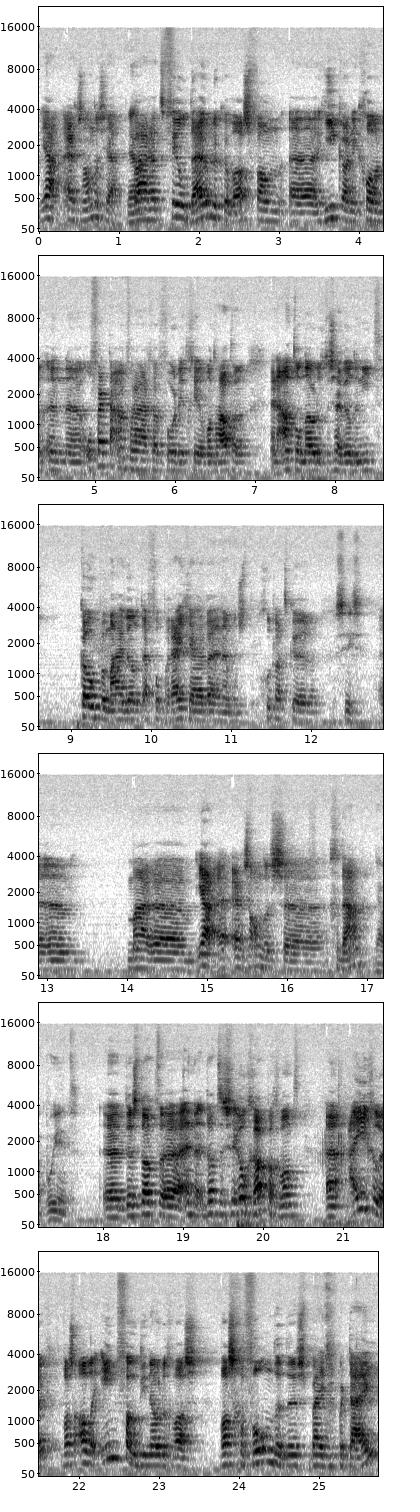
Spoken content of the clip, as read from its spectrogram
ja, ergens anders ja. Ja. Waar het veel duidelijker was van eh, hier kan ik gewoon een offerte aanvragen voor dit geheel. Want hij had er een aantal nodig, dus hij wilde niet kopen, maar hij wilde het even op een rijtje hebben en hij moest het goed laten keuren. Precies. Ehm, maar ehm, ja, er- ergens anders eh, gedaan. Ja, boeiend. Eh, dus dat, eh, en dat is heel grappig, want eigenlijk was alle info die nodig was, was gevonden dus bij die partij.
